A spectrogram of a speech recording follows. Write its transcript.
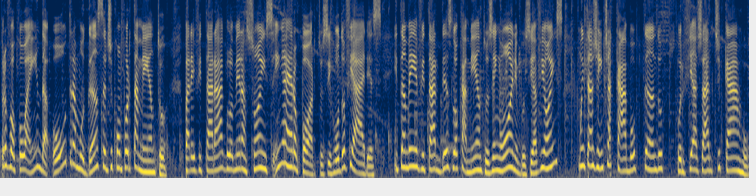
provocou ainda outra mudança de comportamento. Para evitar aglomerações em aeroportos e rodoviárias e também evitar deslocamentos em ônibus e aviões, muita gente acaba optando por viajar de carro.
